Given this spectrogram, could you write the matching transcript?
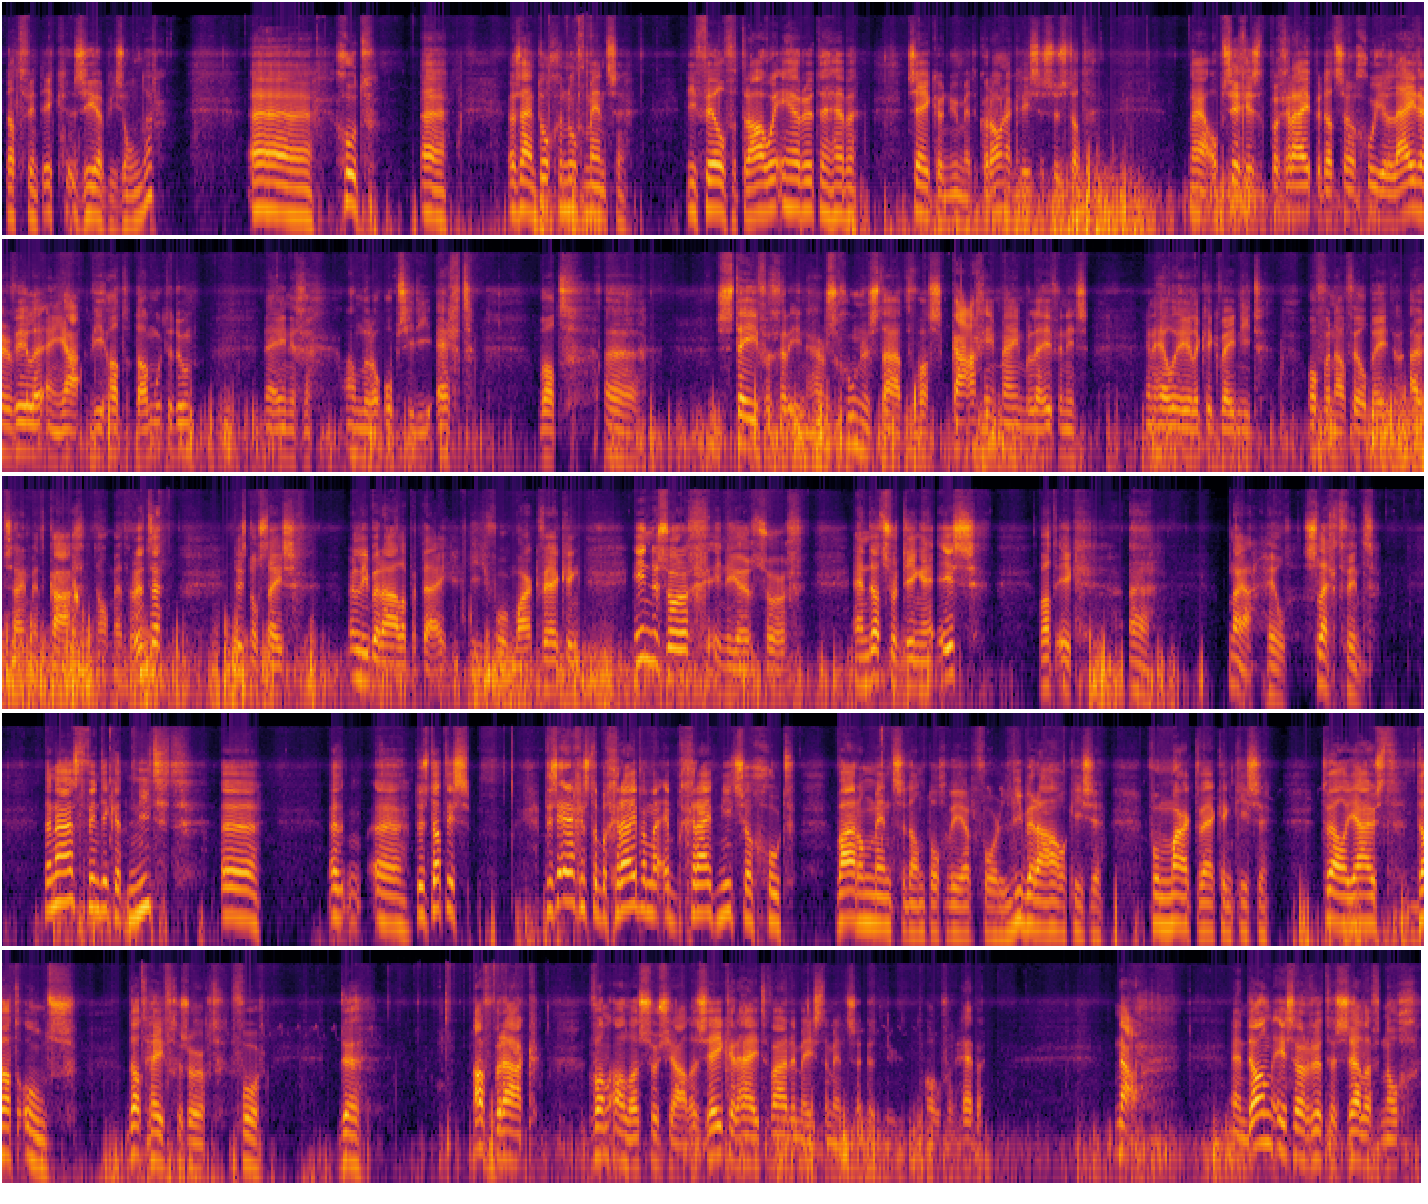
Dat vind ik zeer bijzonder. Uh, goed, uh, er zijn toch genoeg mensen die veel vertrouwen in Rutte hebben. Zeker nu met de coronacrisis. Dus dat, nou ja, op zich is het begrijpen dat ze een goede leider willen. En ja, wie had het dan moeten doen? De enige andere optie die echt wat uh, steviger in haar schoenen staat, was Kaag in mijn belevenis. En heel eerlijk, ik weet niet of we nou veel beter uit zijn met Kaag dan met Rutte. Het is nog steeds een liberale partij die voor marktwerking in de zorg, in de jeugdzorg en dat soort dingen is wat ik uh, nou ja, heel slecht vind. Daarnaast vind ik het niet. Uh, uh, dus dat is. Het is ergens te begrijpen, maar ik begrijp niet zo goed waarom mensen dan toch weer voor liberaal kiezen, voor marktwerking kiezen. Terwijl juist dat ons, dat heeft gezorgd voor de afbraak van alle sociale zekerheid waar de meeste mensen het nu over hebben. Nou, en dan is er Rutte zelf nog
